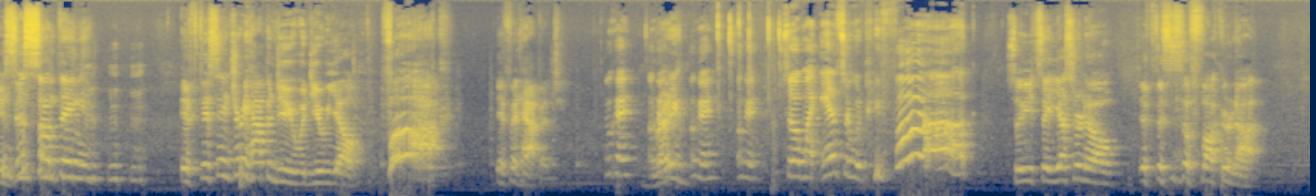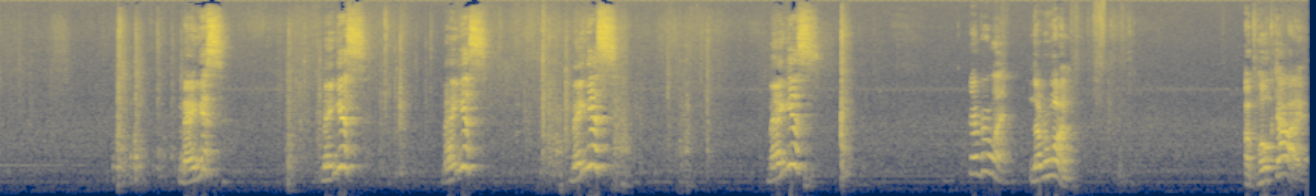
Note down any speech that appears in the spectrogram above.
Is this something, if this injury happened to you, would you yell, fuck, if it happened? Okay. Okay. Ready? Okay. Okay. So my answer would be fuck. So you'd say yes or no if this is a fuck or not. Mangus? Mangus? Mangus? Mangus? Mangus? Number one. Number one. A poked eye.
